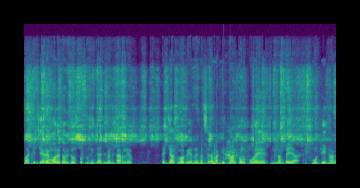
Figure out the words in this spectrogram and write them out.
ਬਾਕੀ ਚਿਹਰੇ ਮੋਰੇ ਤੋਂ ਵੀ ਦੋਸਤੋ ਤੁਸੀਂ ਜੱਜਮੈਂਟ ਕਰ ਲਿਓ। ਤੀਜਾ ਸੂਆ ਵੀਰ ਨੇ ਦੱਸਿਆ ਬਾਕੀ ਥਣ ਥੁਣ ਪੂਰੇ ਲੰਬੇ ਆ ਮੁੱਠੀ ਥਣ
